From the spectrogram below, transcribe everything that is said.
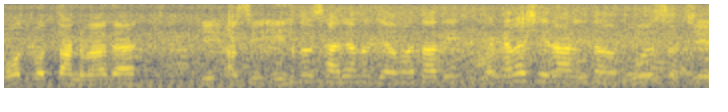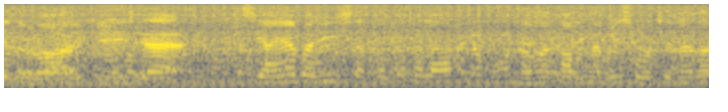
ਬਹੁਤ ਬਹੁਤ ਧੰਨਵਾਦ ਹੈ ਕਿ ਅਸੀਂ ਇਹ ਸਾਰਿਆਂ ਨੂੰ ਜੈ ਮਾਤਾ ਦੀ ਜੈਕਰਾ ਸ਼ੇਰਾਂ ਵਾਲੀ ਦਾ ਬਹੁਤ ਸੱਚੇ ਦਰਬਾਰ ਕੀ ਜੈ। ਅਸੀਂ ਆਏ ਆ ਭਾਜੀ ਸਰਬਤ ਦਾ ਭਲਾ ਨਵਾਂ ਕੰਮ ਨਵੀਂ ਸੋਚ ਇਹਨਾਂ ਦਾ।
